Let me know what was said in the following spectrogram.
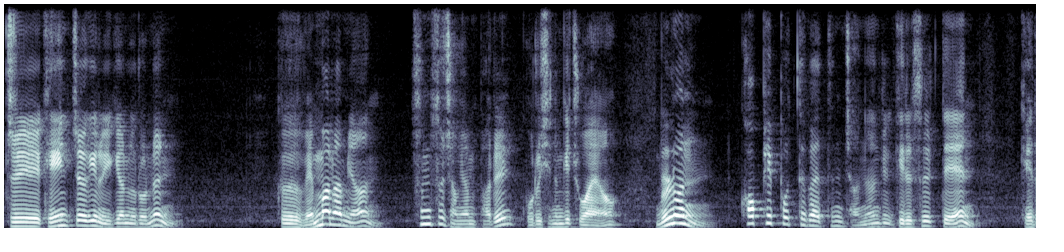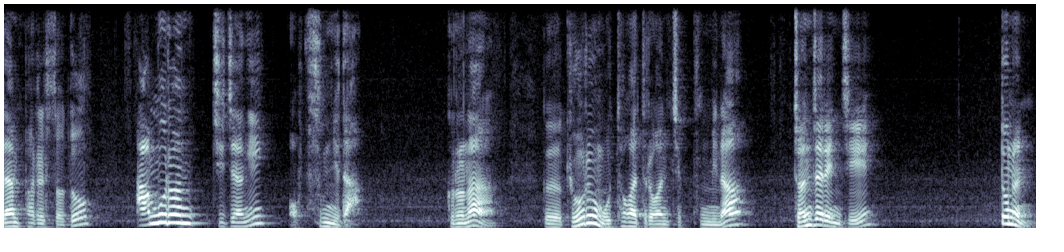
제 개인적인 의견으로는 그 웬만하면 순수 정연파를 고르시는 게 좋아요. 물론 커피포트 같은 전원기를 쓸 땐 계단파를 써도 아무런 지장이 없습니다. 그러나 그 교류 모터가 들어간 제품이나 전자레인지 또는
